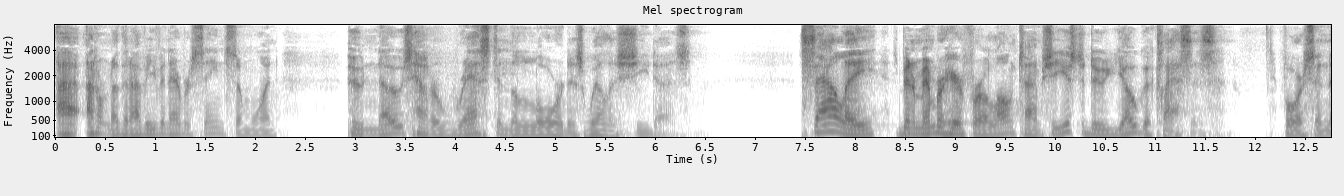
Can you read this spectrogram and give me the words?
I I don't know that I've even ever seen someone who knows how to rest in the Lord as well as she does. Sally has been a member here for a long time. She used to do yoga classes for us, and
